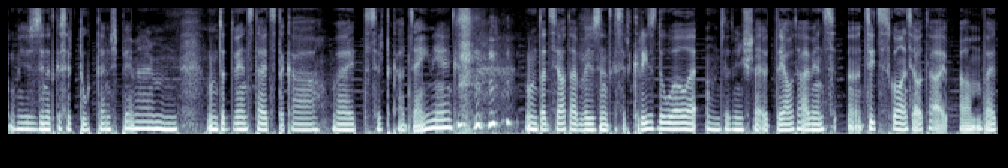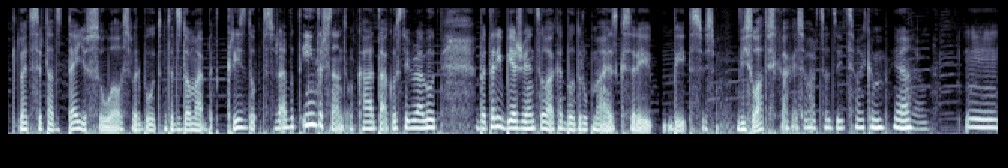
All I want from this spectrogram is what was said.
vai jūs zināt, kas ir tutenis, piemēram. Un, un tad viens teica, kā, vai tas ir tā kā dzēnieks. Un tad es jautāju, vai jūs zināt, kas ir krizdole. Un tad viņš jautāja, viens uh, cits skolēns jautāja, um, vai, vai tas ir tāds deju solis, varbūt. Un tad es domāju, bet krizdole tas varētu būt interesanti, un kāda tā kustība varētu būt. Bet arī bieži vien cilvēki atbild rupmaizi, kas arī bija tas vis, vislatviskākais vārds atzīts, laikam. Jā. Jā. Mm,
